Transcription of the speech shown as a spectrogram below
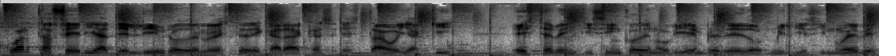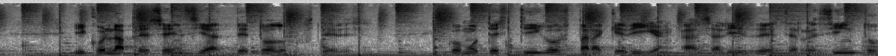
cuarta feria del Libro del Oeste de Caracas está hoy aquí, este 25 de noviembre de 2019, y con la presencia de todos ustedes, como testigos para que digan al salir de este recinto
